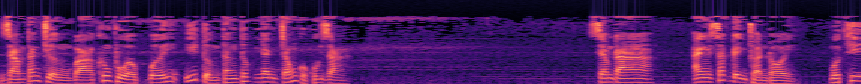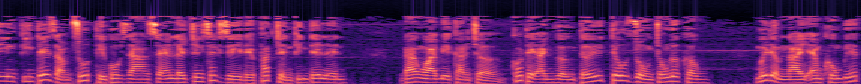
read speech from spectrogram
giảm tăng trưởng và không phù hợp với ý tưởng tăng tốc nhanh chóng của quốc gia. Xem ra anh xác định chuẩn rồi. Một khi kinh tế giảm sút thì quốc gia sẽ lấy chính sách gì để phát triển kinh tế lên? Ra ngoài bị cản trở có thể ảnh hưởng tới tiêu dùng trong nước không? Mấy điểm này em không biết.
